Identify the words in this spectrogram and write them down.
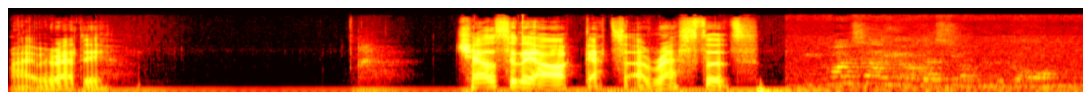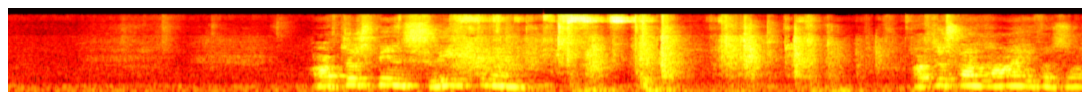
Right, we ready? Chelsea Leark gets arrested. I've just been sleeping. I've just gone live as well.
